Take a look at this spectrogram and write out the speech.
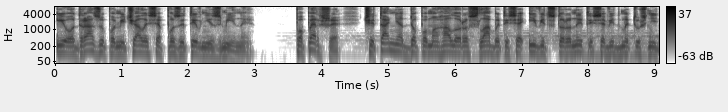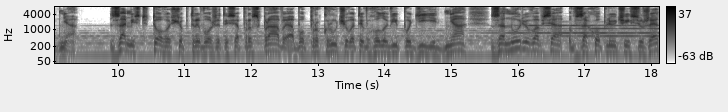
і одразу помічалися позитивні зміни. По-перше, читання допомагало розслабитися і відсторонитися від метушні дня. Замість того, щоб тривожитися про справи або прокручувати в голові події дня, занурювався в захоплюючий сюжет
